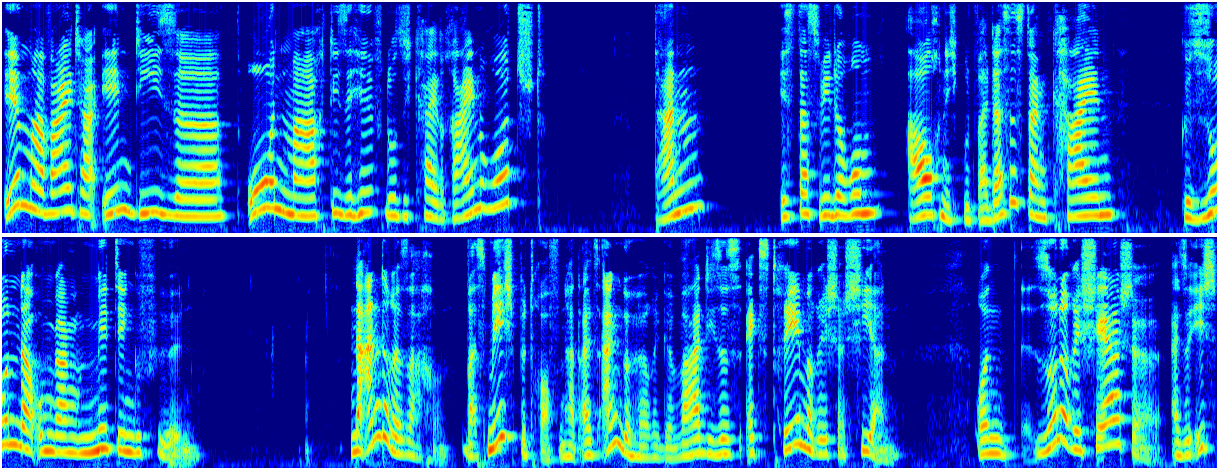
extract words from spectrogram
immer weiter in diese Ohnmacht, diese Hilflosigkeit reinrutscht, dann ist das wiederum auch nicht gut, weil das ist dann kein gesunder Umgang mit den Gefühlen. Eine andere Sache, was mich betroffen hat als Angehörige, war dieses extreme Recherchieren. Und so eine Recherche, also ich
